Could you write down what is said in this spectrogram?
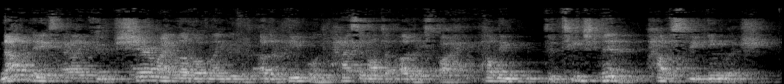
Nowadays, I like to share my love of language with other people and pass it on to others by helping to teach them how to speak English.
